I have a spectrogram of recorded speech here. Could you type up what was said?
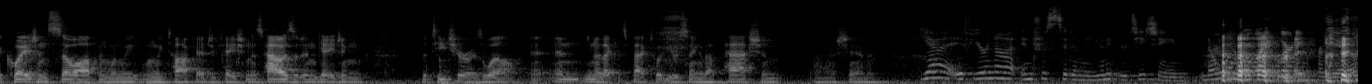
equation so often when we when we talk education is how is it engaging the teacher as well. And, and you know that gets back to what you were saying about passion, uh, Shannon. Yeah, if you're not interested in the unit you're teaching, no one will like learning from you.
